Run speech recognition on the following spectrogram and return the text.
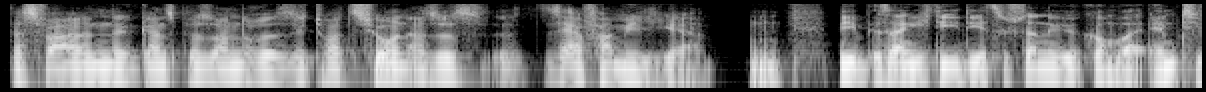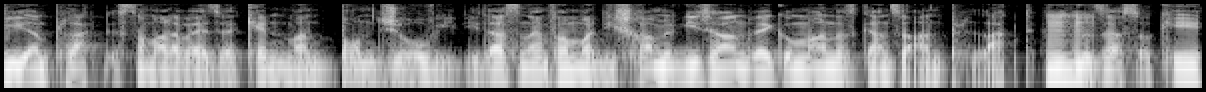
das war eine ganz besondere Situation. Also sehr familiär. Wie ist eigentlich die Idee zustande gekommen? Weil MTV Unplugged ist normalerweise, kennt man Bon Jovi. Die lassen einfach mal die Schrammelgitarren weg und machen das Ganze unplugged. Du sagst, okay,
